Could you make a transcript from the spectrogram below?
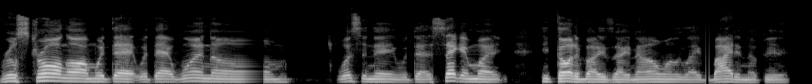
real strong arm with that with that one um what's the name with that second mic. He thought about it. He's like, no, I don't want to look like Biden up here.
